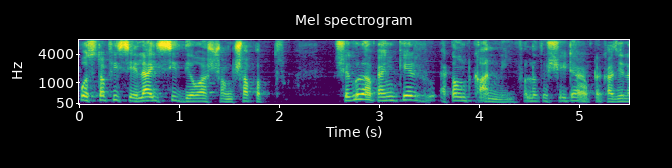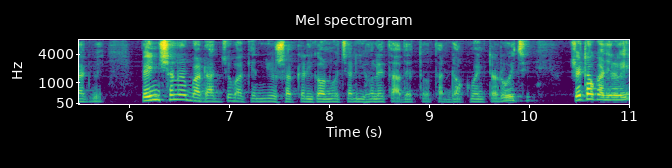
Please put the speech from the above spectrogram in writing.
পোস্ট অফিস এলআইসি দেওয়ার শংসাপত্র। সেগুলো ব্যাংকের অ্যাকাউন্ট কার নেই? ফলত সেইটা আপনার কাজে লাগবে। পেনশনার বা রাজ্য বা কেন্দ্রীয় সরকারি কর্মচারী হলে তাদের তো তার ডকুমেন্টটা রয়েছে, সেটাও কাজে লাগবে।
